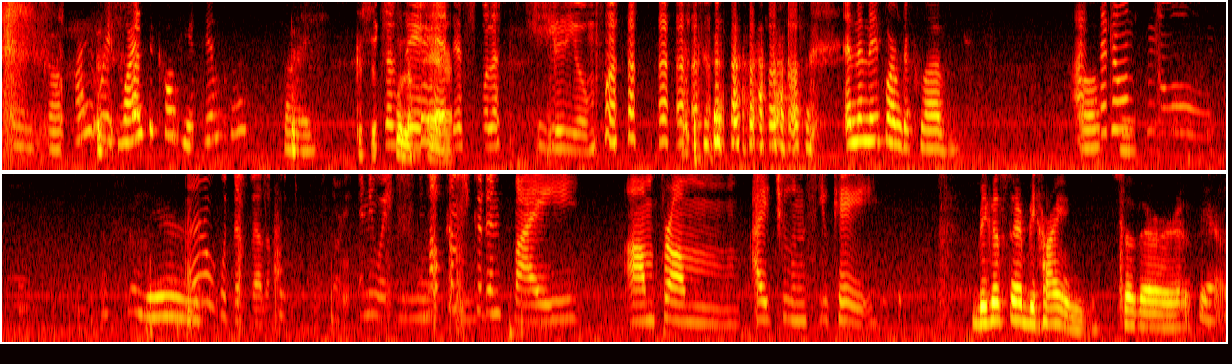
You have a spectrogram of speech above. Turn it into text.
Oh my god. Why, wait, why is it called Helium Club? Sorry. Because it's because full of their air. head is full of helium. and then they formed a club. I, Oh. I don't know. That's so weird. I don't know who developed the story. Anyway, how come you couldn't buy um from iTunes UK? Because they're behind. So their Yeah.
